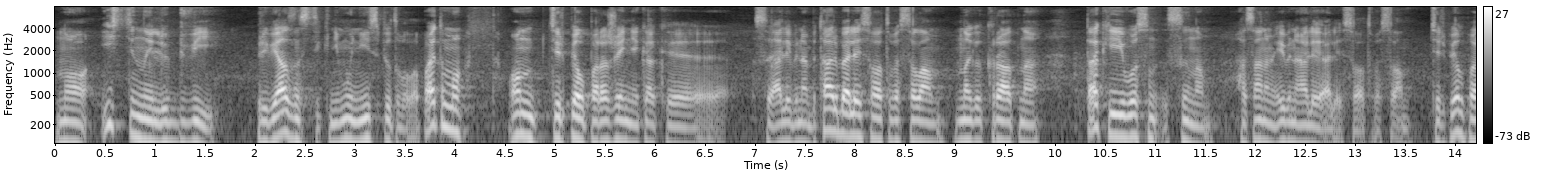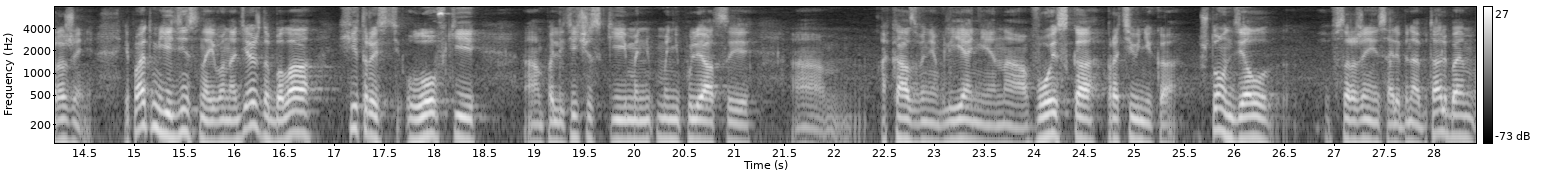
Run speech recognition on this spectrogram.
но истинной любви, привязанности к нему не испытывало. Поэтому он терпел поражение как э, с Али ибн Аби Талиб, вассалам, многократно, так и его сыном Хасаном ибн Али, алейхиссалату вассалам, терпел поражение. И поэтому единственная его надежда была хитрость, уловки, э, политические манипуляции – оказывания влияния на войско противника. Что он делал в сражении с Алибин Аби Талибаем,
